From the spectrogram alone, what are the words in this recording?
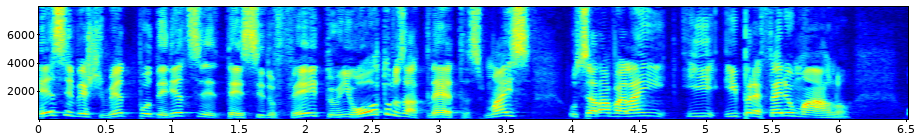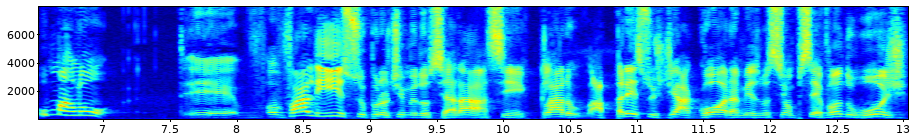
Esse investimento poderia ter sido feito em outros atletas, mas o Ceará vai lá e, e, e prefere o Marlon. O Marlon é, vale isso para o time do Ceará? Assim, claro, a preços de agora mesmo, assim, observando hoje.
